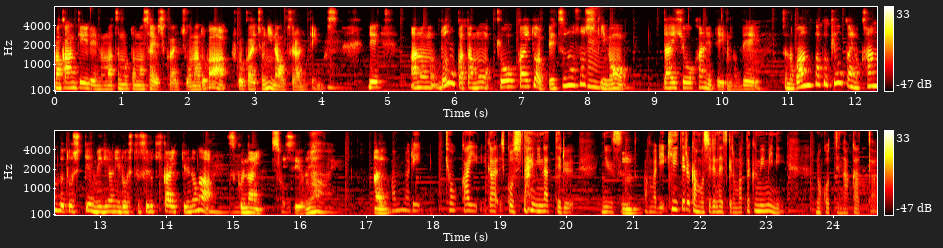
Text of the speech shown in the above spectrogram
まあ、関係連の松本正義会長などが副会長に名を連ねています。であのどの方も協会とは別の組織の代表を兼ねているので、うんその万博協会の幹部としてメディアに露出する機会っていうのが少ないんですよね。はいはいあんまり教会がこう主体になってるニュース、うんあんまり聞いてるかもしれないですけど全く耳に残ってなかった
